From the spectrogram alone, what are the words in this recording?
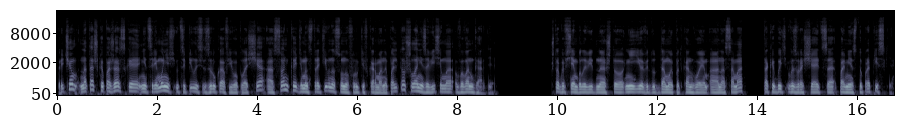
Причем Наташка Пожарская, не церемонясь, уцепилась за рукав его плаща, а Сонька, демонстративно сунув руки в карманы пальто, шла независимо в авангарде. Чтобы всем было видно, что не ее ведут домой под конвоем, а она сама, так и быть, возвращается по месту прописки.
